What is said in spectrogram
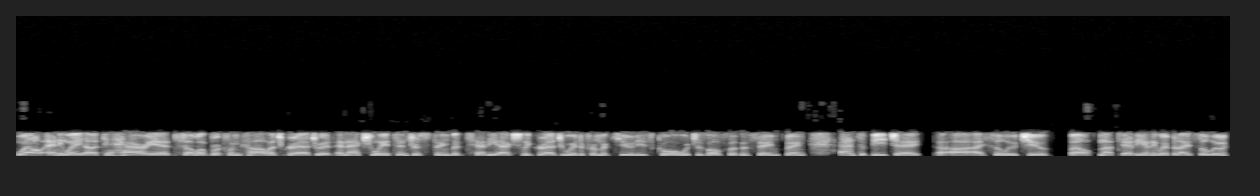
Well, anyway, uh, to Harriet, fellow Brooklyn College graduate, and actually it's interesting, but Teddy actually graduated from a CUNY school, which is also the same thing. And to BJ, uh, I salute you. Well, not Teddy anyway, but I salute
